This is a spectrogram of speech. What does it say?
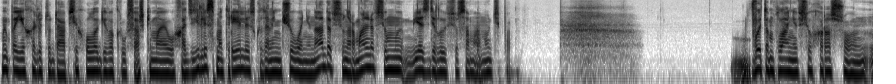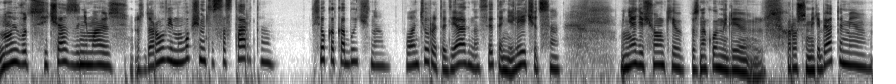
Мы поехали туда, психологи вокруг Сашки моего ходили, смотрели, сказали, ничего не надо, все нормально, все мы, я сделаю все сама. Ну, типа, в этом плане все хорошо. Ну и вот сейчас занимаюсь здоровьем, и, в общем-то, со старта все как обычно. Волонтер – это диагноз, это не лечится. Меня девчонки познакомили с хорошими ребятами.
